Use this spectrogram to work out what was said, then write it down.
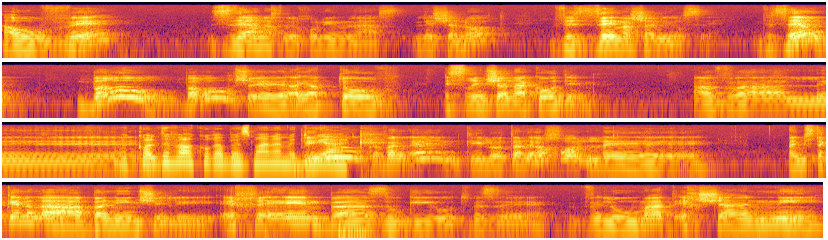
ההווה, זה אנחנו יכולים לשנות, וזה מה שאני עושה. וזהו. ברור, ברור שהיה טוב עשרים שנה קודם, אבל... אה, וכל דבר קורה בזמן המדויק. בדיוק, אבל אין, כאילו, אתה לא יכול... אה, אני מסתכל על הבנים שלי, איך הם בזוגיות וזה, ולעומת איך שאני,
